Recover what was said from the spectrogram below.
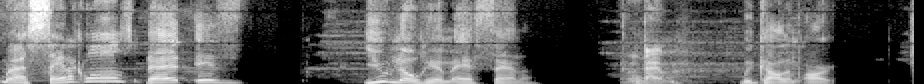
that's Santa Claus. That is you know him as Santa. Okay. We call him Art.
